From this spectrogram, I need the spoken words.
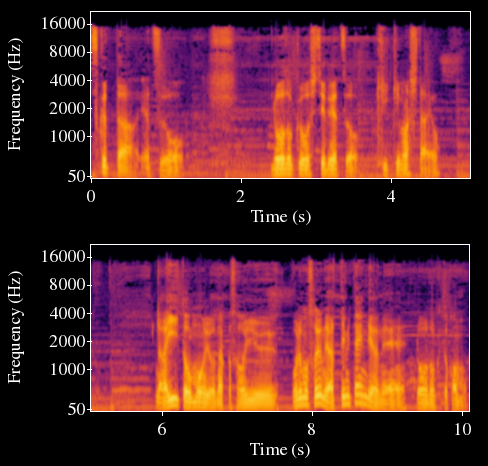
作ったやつを、朗読をしてるやつを聞きましたよ。なんかいいと思うよ。なんかそういう、俺もそういうのやってみたいんだよね。朗読とかも。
